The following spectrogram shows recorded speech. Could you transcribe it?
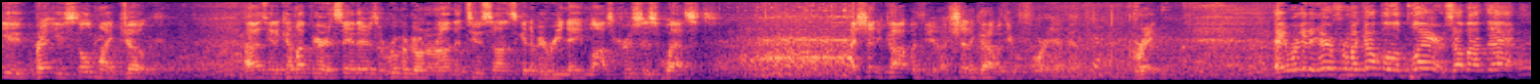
You, Brent, you stole my joke. I was going to come up here and say there's a rumor going around that Tucson's going to be renamed Las Cruces West. I should have got with you. I should have got with you beforehand, man. Great. Hey, we're going to hear from a couple of players. How about that?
